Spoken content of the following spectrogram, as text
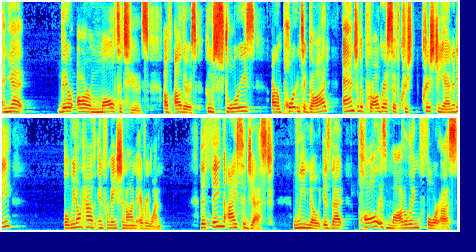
And yet, there are multitudes of others whose stories are important to God and to the progress of Christianity, but we don't have information on everyone. The thing I suggest we note is that Paul is modeling for us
